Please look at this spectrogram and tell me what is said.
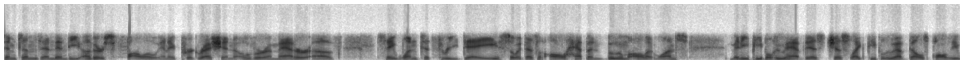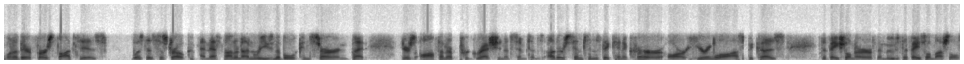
symptoms and then the others follow in a progression over a matter of, say, one to three days. So it doesn't all happen boom all at once. Many people who have this, just like people who have Bell's palsy, one of their first thoughts is, was this a stroke? And that's not an unreasonable concern, but there's often a progression of symptoms. Other symptoms that can occur are hearing loss because the facial nerve that moves the facial muscles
